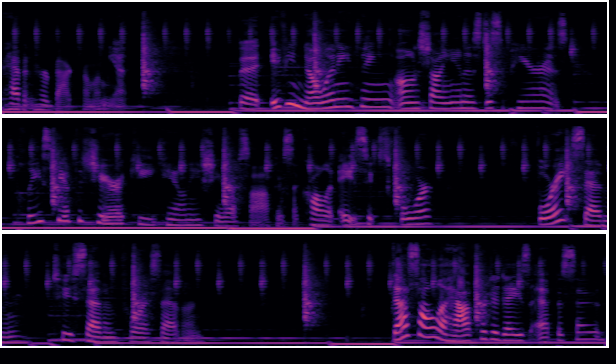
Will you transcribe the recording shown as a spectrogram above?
haven't heard back from them yet. But if you know anything on Shyanna's disappearance, please give the Cherokee County Sheriff's Office a call at 864 487 2747. That's all I have for today's episode.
